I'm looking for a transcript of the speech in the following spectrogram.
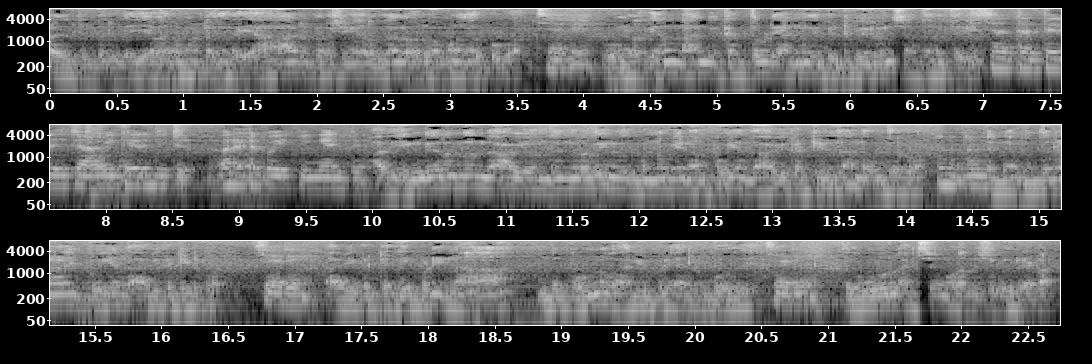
அதுக்கு தெரியுது ஐயா வரமாட்டேங்கிற யார் பிரச்சனையா இருந்தாலும் வருவாங்க போவா உங்களுக்கு ஏன்னா நாங்க கத்தருடைய அனுமதி பெற்று போயிருக்கோம்னு சாத்தானு தெரியும் அது எங்க இருந்து அந்த ஆவி வந்துங்கிறது எங்களுக்கு முன்னமே நான் போய் அந்த ஆவி கட்டிட்டு தான் அந்த வந்திருக்கிறோம் என்ன முந்தின நாளே போய் அந்த ஆவி கட்டியிருக்கிறோம் சரி ஆவி கட்டியது எப்படின்னா இந்த பொண்ணு வாலி பிள்ளையா இருக்கும்போது சரி அது ஊர் அச்சங்குளம் சொல்லி ஒரு இடம்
